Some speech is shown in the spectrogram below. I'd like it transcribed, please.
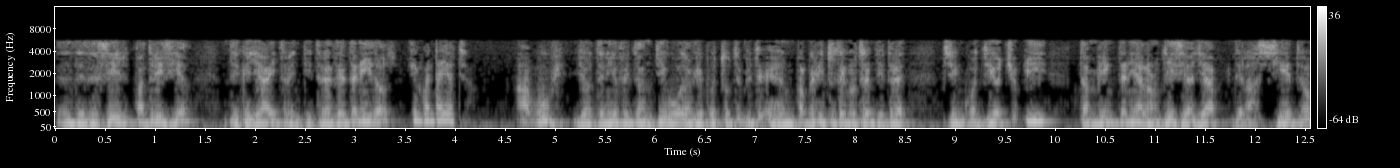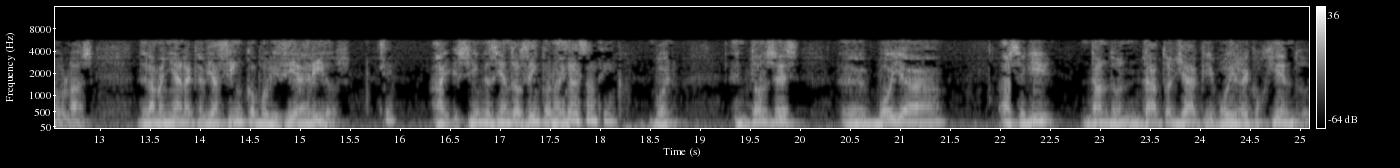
de decir Patricia, de que ya hay 33 detenidos. 58. Ah, uy, yo tenía fecha antiguo, había puesto en un papelito, tengo 33, 58. Y también tenía la noticia ya de las 7 o las de la mañana que había cinco policías heridos. Sí. Hay, ¿Siguen siendo cinco? ¿No hay sí, más? son cinco. Bueno, entonces eh, voy a, a seguir dando datos ya que voy recogiendo,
